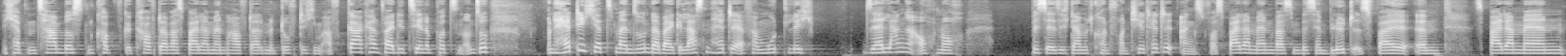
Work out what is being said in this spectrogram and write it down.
Ich habe einen Zahnbürstenkopf gekauft, da war Spider-Man drauf, damit durfte ich ihm auf gar keinen Fall die Zähne putzen und so. Und hätte ich jetzt meinen Sohn dabei gelassen, hätte er vermutlich sehr lange auch noch, bis er sich damit konfrontiert hätte, Angst vor Spider-Man, was ein bisschen blöd ist, weil ähm, Spider-Man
